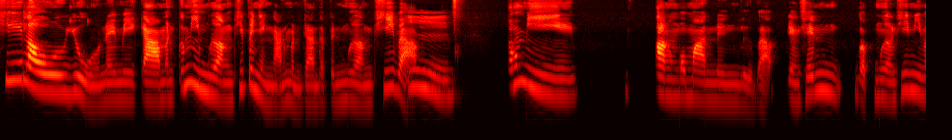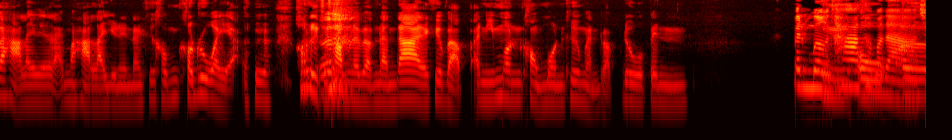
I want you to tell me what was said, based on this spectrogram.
ที่เราอยู่ในอเมริกามันก็มีเมืองที่เป็นอย่างนั้นเหมือนกันแต่เป็นเมืองที่แบบอืมต้องมี ตังค์ประมาณหนึ่งหรือแบบ อย่างเช่นแบบเมืองที่มีมหาลัยหลาย ๆ มหาลัยอยู่ในนั้น คือเขาเขารวยอะเออเขาถึงจะทำอะไรแบบนั้นได้คือแบบ อันนี้มนของมนคือเหมือนแบบดูเป็น เป็นเมืองท่าโธรรมดาออเฉ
